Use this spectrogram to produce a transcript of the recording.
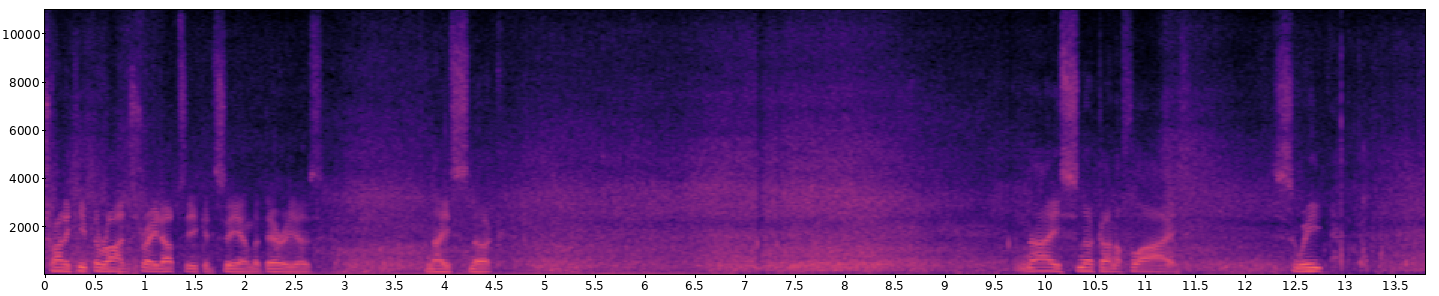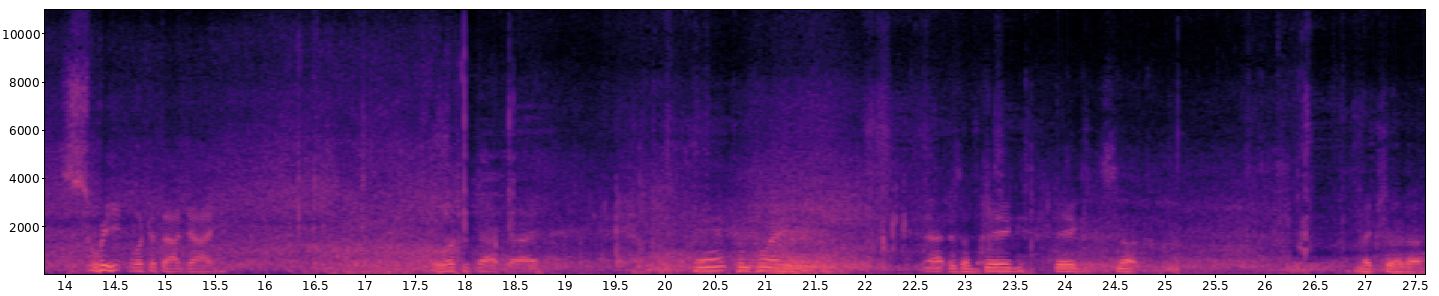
Try to keep the rod straight up so you can see him, but there he is. Nice snook. Nice snook on a fly. Sweet. Sweet. Look at that guy. Look at that guy. Can't complain. That is a big, big snook. Make sure the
